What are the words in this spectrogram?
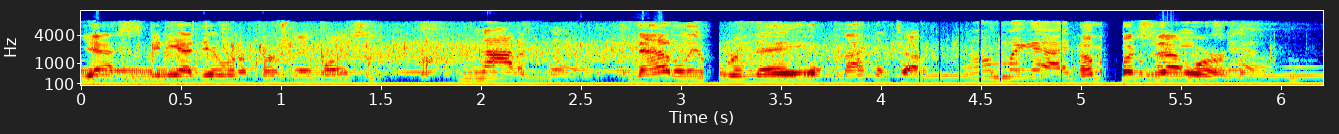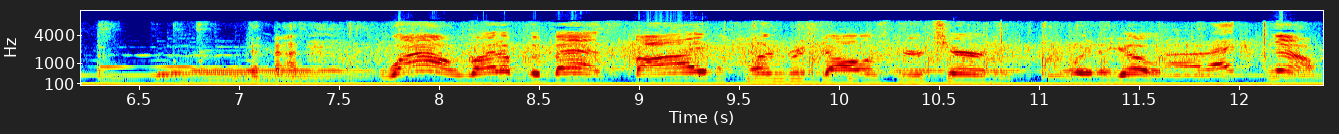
Yes. Any idea what her first name was? Not a clue. Natalie Renee McIntyre. Oh my god. How much is that worth? wow, right off the bat, $500 for your charity. Way to go. All right. Now,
